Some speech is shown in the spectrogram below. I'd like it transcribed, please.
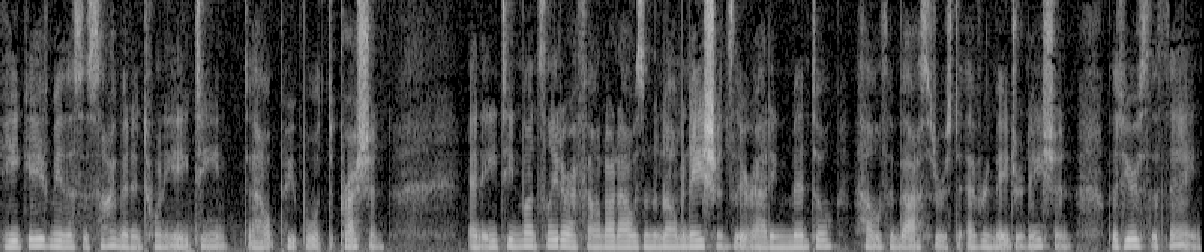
He gave me this assignment in 2018 to help people with depression. And 18 months later, I found out I was in the nominations. They are adding mental health ambassadors to every major nation. But here's the thing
